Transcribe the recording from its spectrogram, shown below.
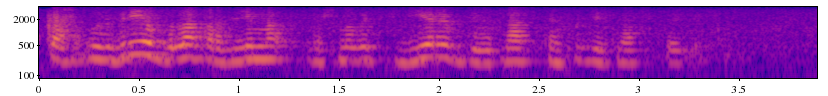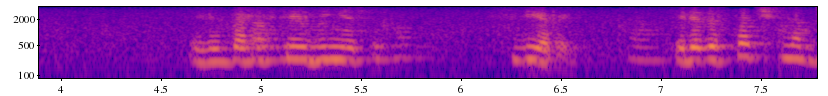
Скажем, у евреев была проблема, должно быть, с верой в 19 конце 19 века. Или даже в середине с верой. Или достаточно.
